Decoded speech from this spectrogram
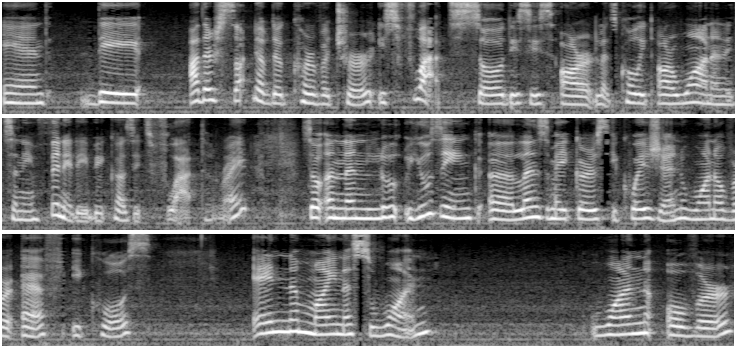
and the other side of the curvature is flat. So this is r let's call it r1 and it's an infinity because it's flat right so and then using uh, lens maker's equation 1 over f equals n minus 1 1 over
